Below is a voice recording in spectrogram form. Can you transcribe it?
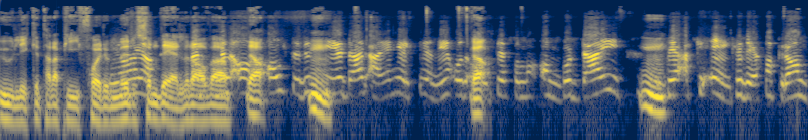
ulike terapiformer Ja, ja. som deler av Men, men alt, alt det du Mm. sier der, er jeg helt enig i. Og alt det som angår deg, Mm. det er ikke egentlig det jeg snakker om.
